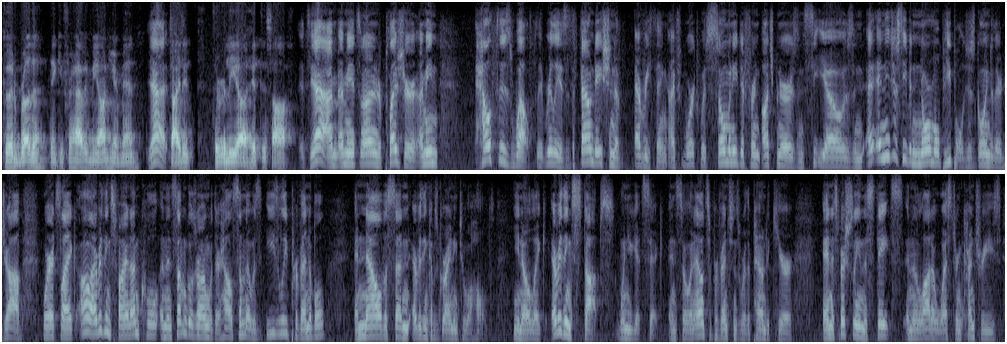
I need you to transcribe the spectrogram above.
Good, brother. Thank you for having me on here, man. Yeah, excited to really uh, hit this off. It's yeah. I'm, I mean, it's an honor and a pleasure. I mean, health is wealth. It really is. It's the foundation of everything. I've worked with so many different entrepreneurs and CEOs and, and, and just even normal people just going to their job where it's like, oh, everything's fine, I'm cool, and then something goes wrong with their health, something that was easily preventable, and now all of a sudden everything comes grinding to a halt. You know, like everything stops when you get sick. And so an ounce of prevention is worth a pound of cure. And especially in the States and in a lot of Western countries,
